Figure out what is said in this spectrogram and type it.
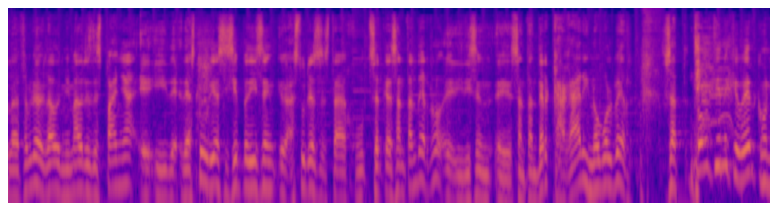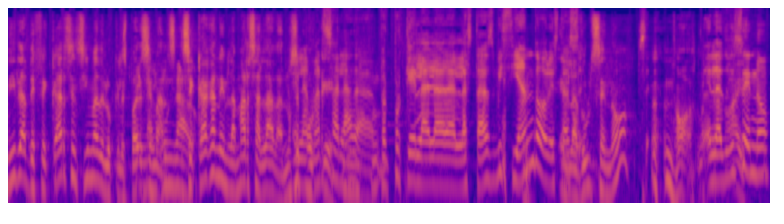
la, familia del lado de mi madre es de España eh, y de, de Asturias, y siempre dicen, eh, Asturias está cerca de Santander, ¿no? Eh, y dicen, eh, Santander, cagar y no volver. O sea, todo tiene que ver con ir a defecarse encima de lo que les parece En mal. lado. Se cagan en la mar salada, no sé en la por mar qué. salada, por- porque la, la, la- la estás viciando. estás- En la dulce, ¿no? no. En la dulce Ay. no,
